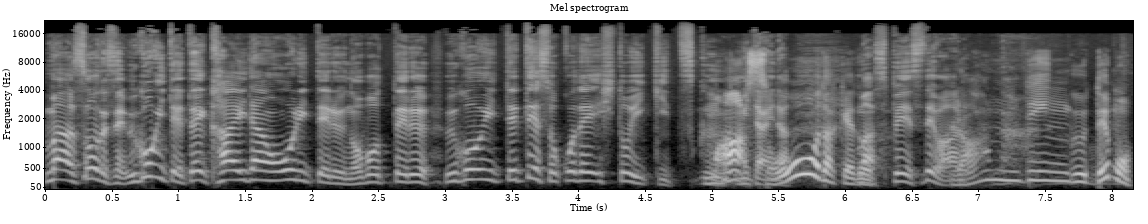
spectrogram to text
まあそうですね。動いてて階段を降りてる登ってる。動いててそこで一息つくみまあたいな、そうだけどまあスペースではある。ランディング。でも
